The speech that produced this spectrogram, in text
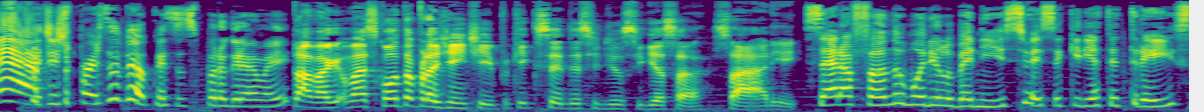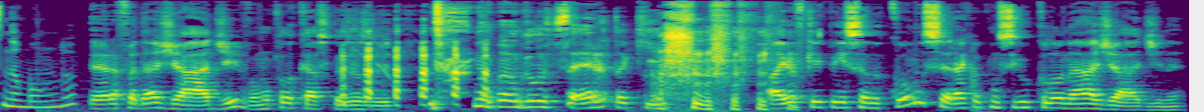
É, a gente percebeu com esses programas aí. Tá, mas, mas conta pra gente aí, por que, que você decidiu seguir essa, essa área aí? Você era fã do Murilo Benício, aí você queria ter três no mundo. Eu era fã da Jade, vamos colocar as coisas no, no ângulo certo aqui. Aí eu fiquei pensando, como será que eu consigo clonar a Jade, né?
